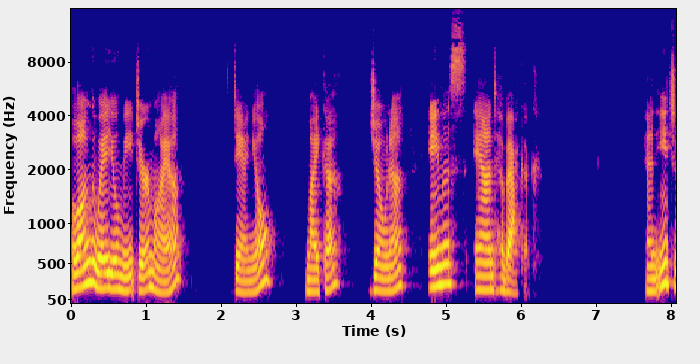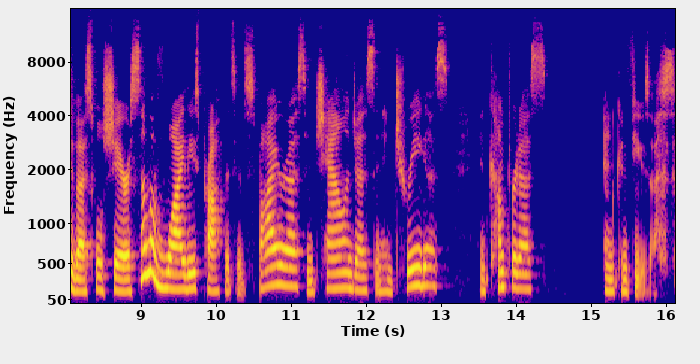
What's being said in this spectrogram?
Along the way, you'll meet Jeremiah, Daniel, Micah, Jonah, Amos, and Habakkuk. And each of us will share some of why these prophets inspire us and challenge us and intrigue us and comfort us and confuse us.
